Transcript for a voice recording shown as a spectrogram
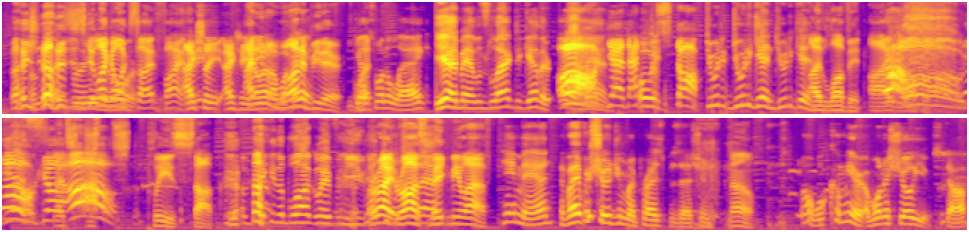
like, down just get like either all excited. Fine. I Actually, actually, I know didn't what? want to be there. You guys want to lag? Yeah, man, let's lag together. Oh, man. yeah, that's Oh, the stuff. Do it. Do it again. Do it again. I love it. I love oh, Oh, yes. God. it. oh. That's just, please stop. I'm taking the block away from you. You've had All too right, much Ross, lag. make me laugh. Hey, man. Have I ever showed you my prized possession? No. Oh, well, come here. I want to show you. Stop.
